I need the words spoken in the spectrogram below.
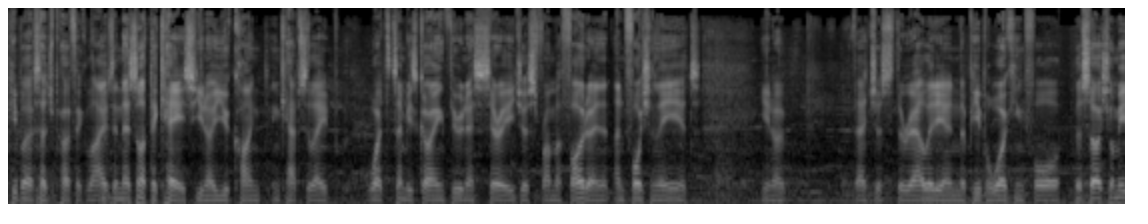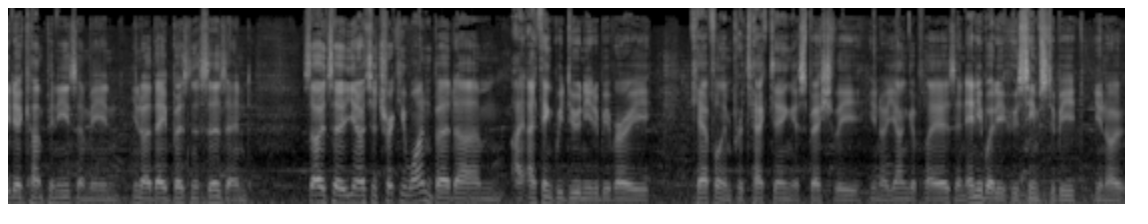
people have such perfect lives, and that's not the case. You know you can't encapsulate what somebody's going through necessarily just from a photo. And unfortunately, it's you know that's just the reality. And the people working for the social media companies, I mean, you know, they're businesses and so it's a you know it's a tricky one, but um, I, I, think we do need to be very careful in protecting, especially you know younger players and anybody who seems to be you know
